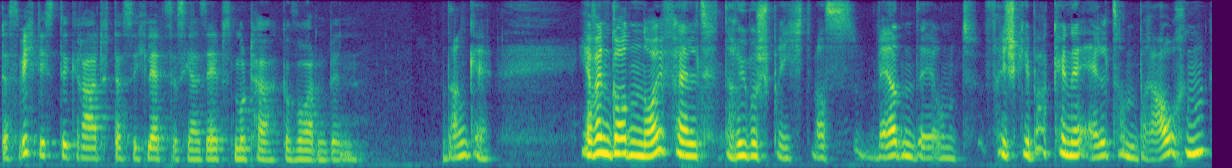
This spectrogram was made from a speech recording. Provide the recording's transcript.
das Wichtigste gerade, dass ich letztes Jahr selbst Mutter geworden bin. Danke. Ja, wenn Gordon Neufeld darüber spricht, was werdende und frisch gebackene Eltern brauchen,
